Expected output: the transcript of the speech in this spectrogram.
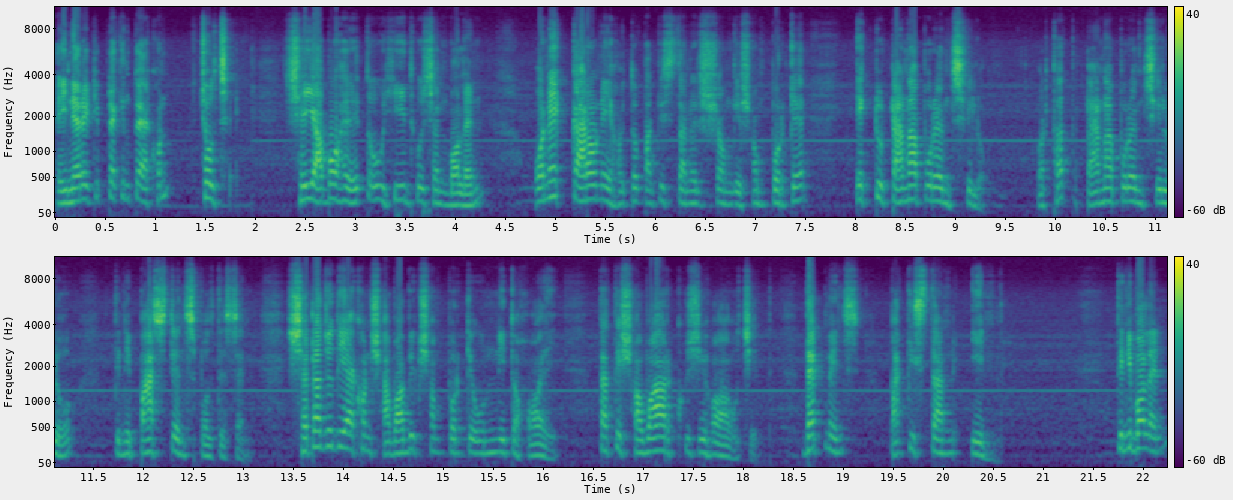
এই ন্যারেটিভটা কিন্তু এখন চলছে। সেই আবহে তৌহিদ হোসেন বলেন, অনেক কারণে হয়তো পাকিস্তানের সঙ্গে সম্পর্কে একটু টানাপোড়েন ছিল। অর্থাৎ টানাপোড়েন ছিল, তিনি পাস্ট টেন্স বলতেছেন। সেটা যদি এখন স্বাভাবিক সম্পর্কে উন্নীত হয়, তাতে সবার খুশি হওয়া উচিত। That means Pakistan in. তিনি বলেন,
